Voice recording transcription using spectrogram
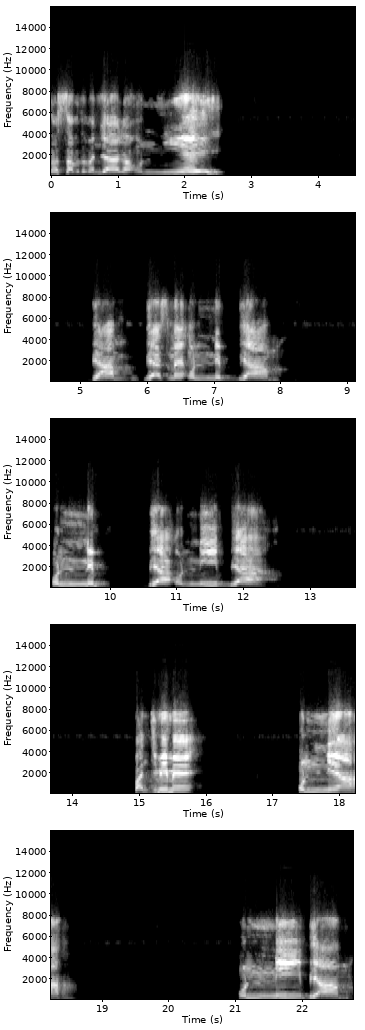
तो शब्द बन जाएगा उन्नी भ्याम भ्यास में उन्निभ्याम उन्निभ्या उन्नीभ्या। पंचमी में उन्या उन्नीभ्याम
